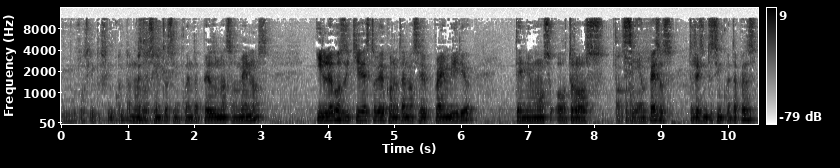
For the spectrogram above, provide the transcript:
unos 250 unos pesos. 250 pesos más o menos. Y luego si quieres todavía conectar, no sé, Prime Video, tenemos otros Otro. 100 pesos, 350 pesos.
